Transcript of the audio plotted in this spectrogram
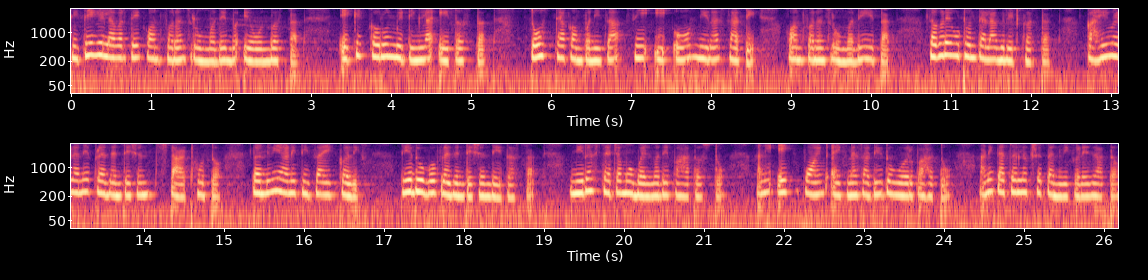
तिथे गेल्यावर ते कॉन्फरन्स रूममध्ये ब येऊन बसतात. एक एक करून मीटिंगला येत असतात. तोच त्या कंपनीचा C E O Neeraj Sathe conference रूममध्ये येतात. सगळे उठून त्याला ग्रीट करतात. काही वेळाने प्रेझेंटेशन स्टार्ट होतं. तन्वी आणि तिचा एक कलिग्स ते दोघं प्रेझेंटेशन देत असतात. नीरज त्याच्या मोबाईलमध्ये पाहत असतो. आणि एक पॉईंट ऐकण्यासाठी तो वर पाहतो आणि त्याचं लक्ष तन्वीकडे जातं.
